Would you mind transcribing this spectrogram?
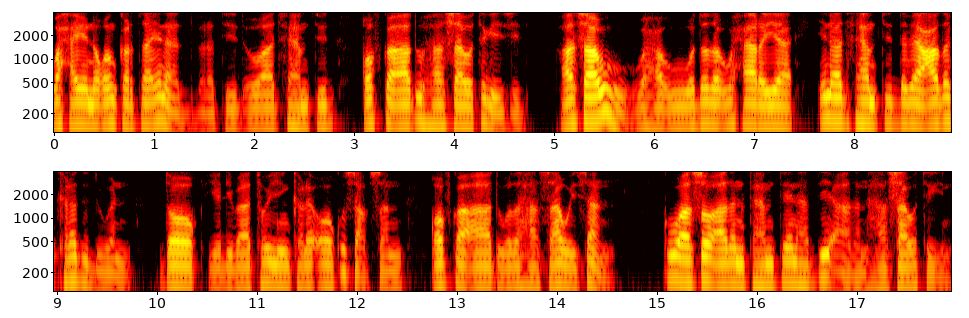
waxay noqon kartaa inaad baratid oo aad fahamtid qofka aad u hasaawo tegaysid hasaawuhu waxa uu waddada u xaarayaa inaad fahamtid dabeecado kala duwan dooq iyo dhibaatooyin kale oo ku saabsan qofka aad wada hasaawaysaan kuwaasoo aadan fahamteen haddii aadan hasaawo tegin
